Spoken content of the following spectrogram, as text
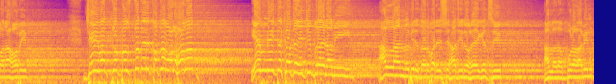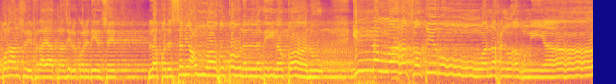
করা হবে। যেই মাত্র প্রস্তুতির কথা বলা হলো, এমনি দেখা যায় জিব্রাইল আমি আল্লাহ নবীর দরবারে এসে হাজির হয়ে গেছে আল্লাহ রাব্বুল আলামিন কোরআন শরীফের আয়াত নাজিল করে দিয়েছে لقد سمع الله قول الذين قالوا إن الله فقير ونحن أغنياء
